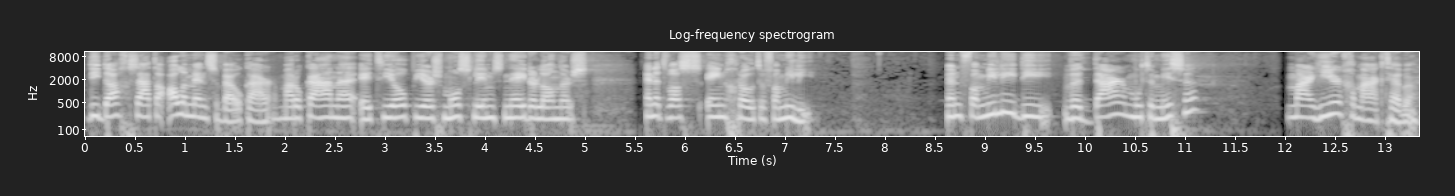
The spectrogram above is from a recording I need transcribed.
Die dag zaten alle mensen bij elkaar: Marokkanen, Ethiopiërs, moslims, Nederlanders. En het was één grote familie. Een familie die we daar moeten missen, maar hier gemaakt hebben.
